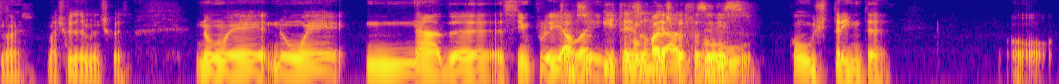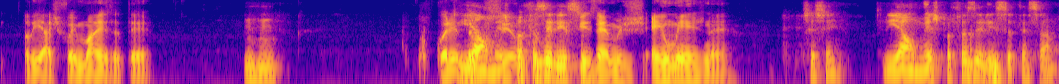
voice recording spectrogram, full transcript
não é? Mais coisa, menos coisa. Não é, não é nada assim por aí Temos- além. e tens um mês para fazer com, isso. Com os 30, ou, aliás, foi mais até. Uhum. 40% E há um mês para fazer isso. fizemos em um mês, né? Sim, sim. E há um mês para fazer isso, atenção.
